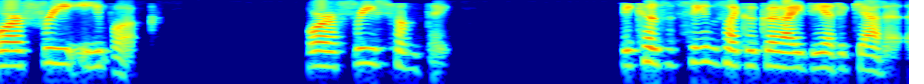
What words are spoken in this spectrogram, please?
or a free ebook or a free something because it seems like a good idea to get it.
